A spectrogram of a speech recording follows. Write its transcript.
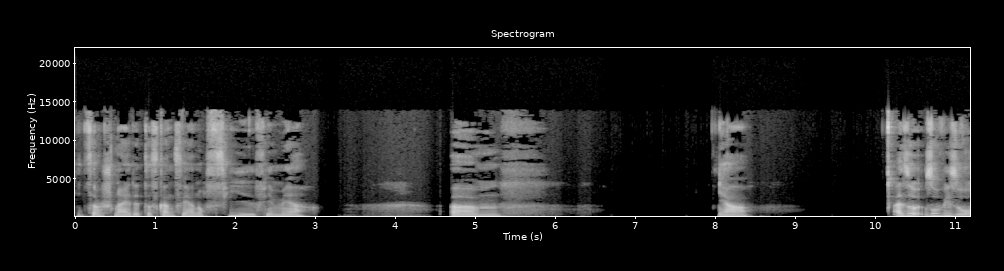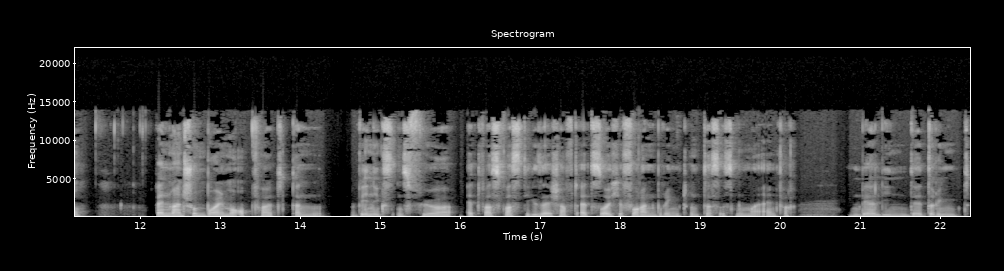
Die zerschneidet das Ganze ja noch viel, viel mehr. Ähm ja. Also sowieso wenn man schon Bäume opfert, dann wenigstens für etwas, was die Gesellschaft als solche voranbringt. Und das ist nun mal einfach in Berlin der dringend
